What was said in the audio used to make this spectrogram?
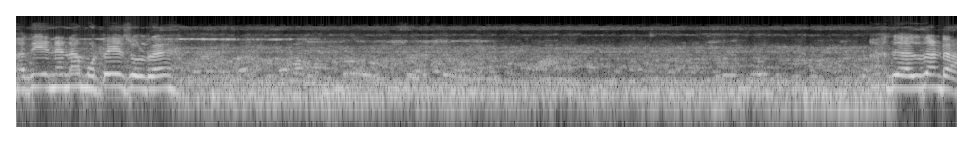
அது என்னென்னா முட்டையை சொல்கிற அது அதுதான்டா.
